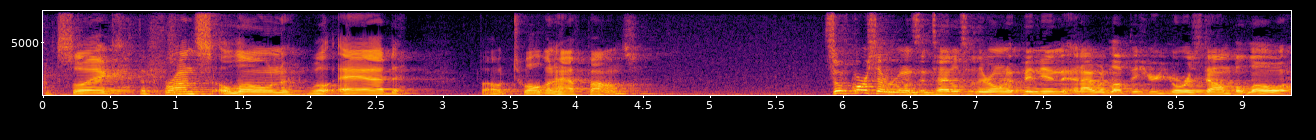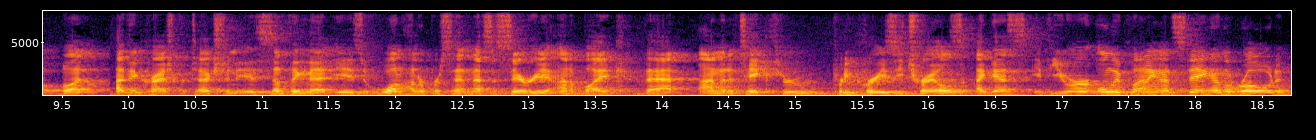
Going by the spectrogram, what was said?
Looks like the fronts alone will add about 12 and a half pounds. So of course everyone's entitled to their own opinion and I would love to hear yours down below, but I think crash protection is something that is 100% necessary on a bike that I'm gonna take through pretty crazy trails. I guess if you are only planning on staying on the road,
